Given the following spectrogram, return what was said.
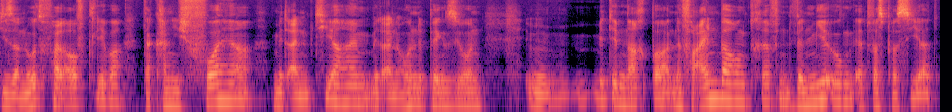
dieser Notfallaufkleber, da kann ich vorher mit einem Tierheim, mit einer Hundepension, äh, mit dem Nachbar eine Vereinbarung treffen, wenn mir irgendetwas passiert,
